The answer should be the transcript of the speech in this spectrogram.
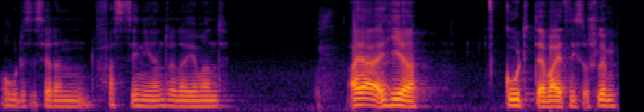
Oh, das ist ja dann faszinierend, wenn da jemand. Ah ja, hier. Gut, der war jetzt nicht so schlimm.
